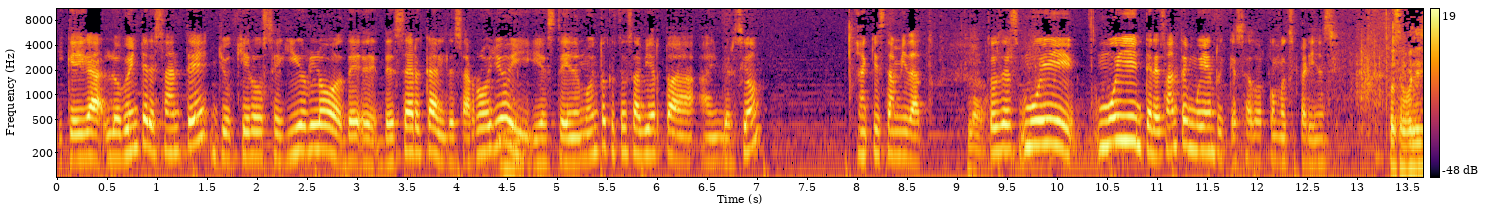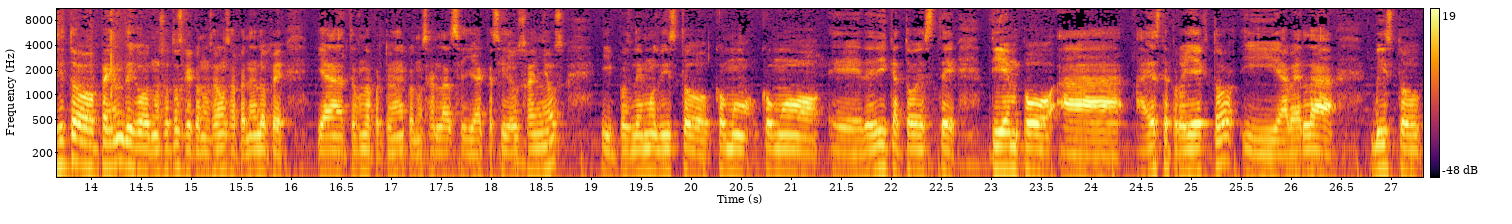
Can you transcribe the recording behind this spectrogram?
y que diga, lo veo interesante, yo quiero seguirlo de, de cerca el desarrollo y, este en el momento que estés abierto a, inversión, aquí está mi dato. Entonces, muy, muy interesante, muy enriquecedor como experiencia. Pues te felicito, Pen. Digo, nosotros que conocemos a Penélope, ya tenemos la oportunidad de conocerla hace ya casi dos años y pues le hemos visto cómo, cómo eh, dedica todo este tiempo a, a este proyecto y haberla visto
